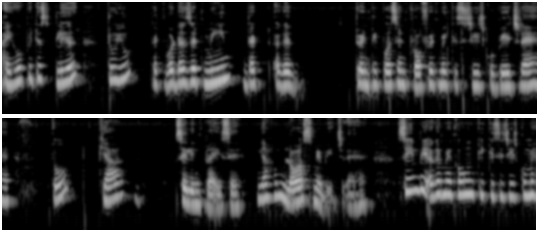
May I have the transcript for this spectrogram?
I hope it is clear to you that what does it mean that अगर ट्वेंटी परसेंट प्रॉफिट में किसी चीज़ को बेच रहे हैं तो क्या सेलिंग प्राइस है या हम लॉस में बेच रहे हैं। सेम वे अगर मैं कहूँ कि किसी चीज़ को मैं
